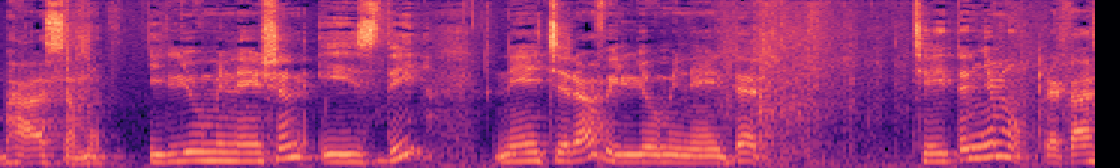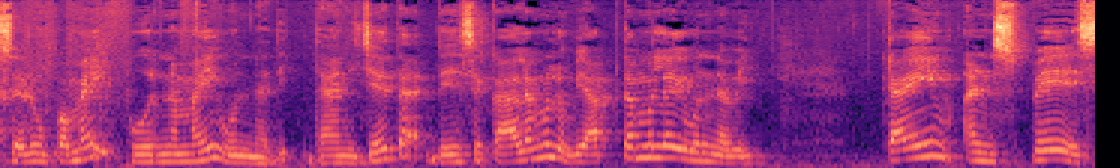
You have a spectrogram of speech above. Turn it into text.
భాసము. Illumination is the nature of illuminator చైతన్యము ప్రకాశ రూపమై పూర్ణమై ఉన్నది. దానిచేత దేశకాలములు వ్యాప్తములై ఉన్నవి. Time and space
